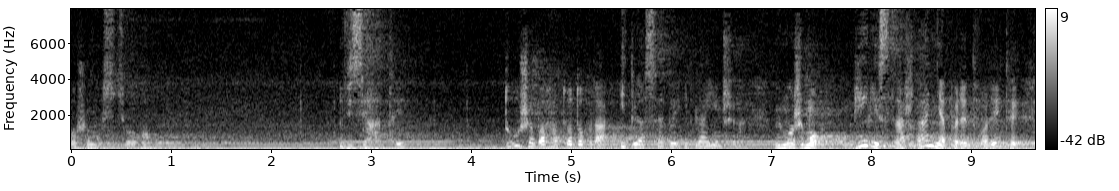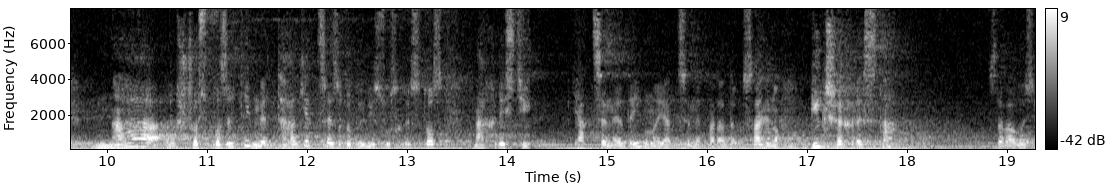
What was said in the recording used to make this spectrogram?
можемо з цього взяти дуже багато добра і для себе, і для інших. Ми можемо білі страждання перетворити на щось позитивне, так як це зробив Ісус Христос на Христі. Як це не дивно, як це не парадоксально, більше Христа, здавалось,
